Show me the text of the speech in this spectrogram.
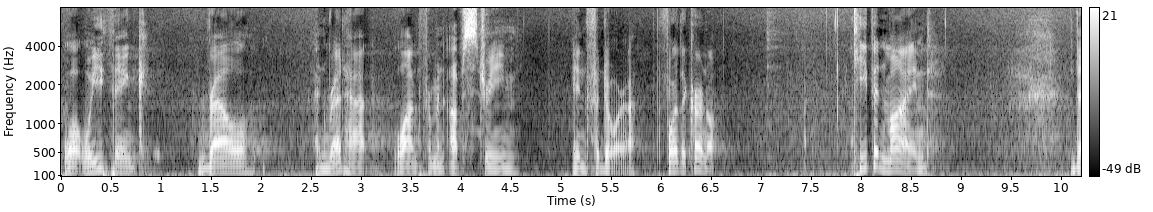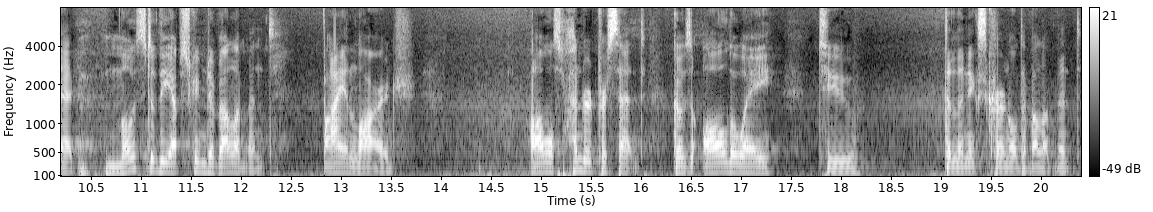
what we think RHEL and Red Hat want from an upstream in Fedora for the kernel. Keep in mind that most of the upstream development, by and large, almost 100% goes all the way to the Linux kernel development,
